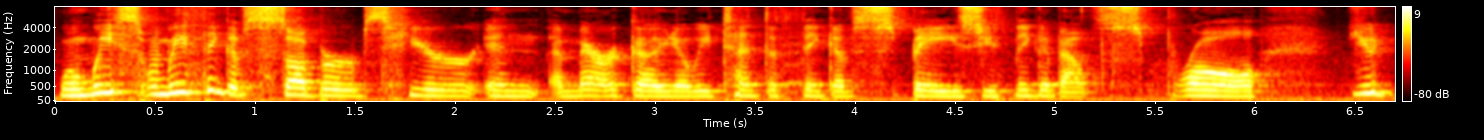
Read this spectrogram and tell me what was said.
when we when we think of suburbs here in America, you know, we tend to think of space. You think about sprawl. You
